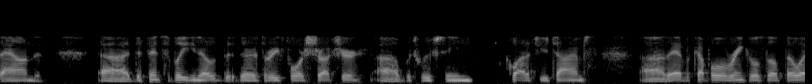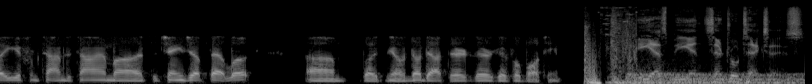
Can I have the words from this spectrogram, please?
sound. And uh, defensively, you know, they're a 3 4 structure, uh, which we've seen quite a few times. Uh, they have a couple of wrinkles they'll throw at you from time to time uh, to change up that look. Um, but, you know, no doubt they're, they're a good football team. ESPN Central Texas.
